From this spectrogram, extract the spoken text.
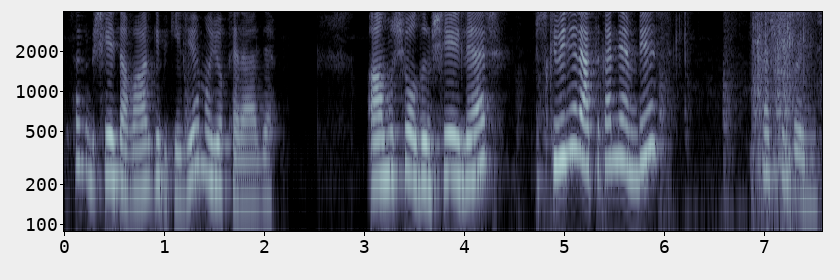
Sanki bir şey de var gibi geliyor ama yok herhalde. Almış olduğum şeyler. Bisküvi nereye attık annem biz? Ha şuradaymış.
